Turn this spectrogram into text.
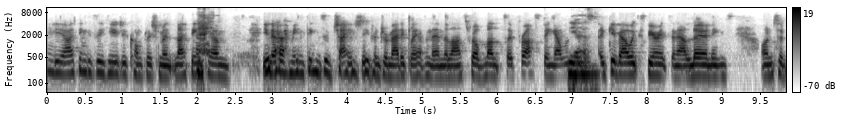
Yeah, I think it's a huge accomplishment. And I think, um, you know, I mean, things have changed even dramatically, haven't they, in the last 12 months? So for us being able yes. to give our experience and our learnings onto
